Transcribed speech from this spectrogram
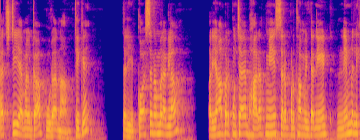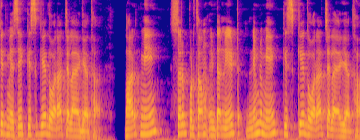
एचटीएमएल का पूरा नाम, ठीक है? चलिए क्वेश्चन नंबर अगला। और यहाँ पर पूछा है, भारत में सर्वप्रथम इंटरनेट निम्नलिखित में से किसके द्वारा चलाया गया था? भारत में सर्वप्रथम इंटरनेट निम्न में किसके द्वारा चलाया गया था?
